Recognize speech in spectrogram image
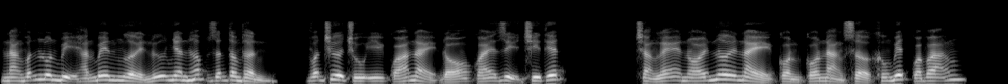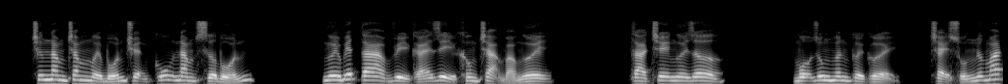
Nàng vẫn luôn bị hắn bên người nữ nhân hấp dẫn tâm thần, vẫn chưa chú ý quá này đó quái dị chi tiết. Chẳng lẽ nói nơi này còn có nàng sở không biết quá vãng? chương 514 chuyện cũ năm xưa 4. Ngươi biết ta vì cái gì không chạm vào ngươi? Ta chê ngươi dơ. Mộ Dung Hân cười cười, chạy xuống nước mắt.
